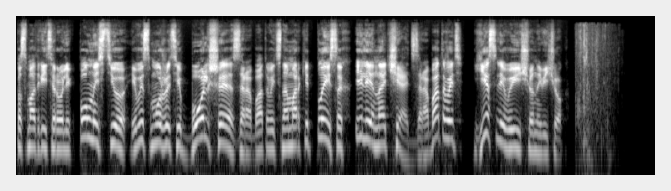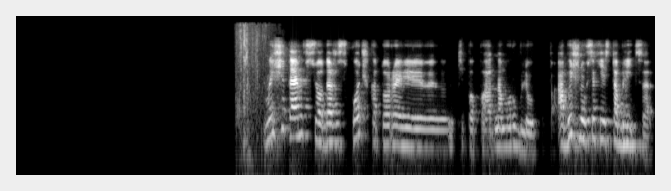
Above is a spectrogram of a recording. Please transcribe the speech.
Посмотрите ролик полностью, и вы сможете больше зарабатывать на маркетплейсах или начать зарабатывать, если вы еще новичок. Мы считаем все, даже скотч, который типа по одному рублю. Обычно у всех есть таблица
